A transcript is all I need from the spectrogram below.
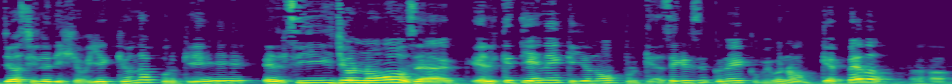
Yo sí le dije, oye, ¿qué onda? ¿Por qué él sí, yo no? O sea, él que tiene, que yo no. ¿Por qué hace ejercicio con él y conmigo no? ¿Qué pedo? Ajá.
